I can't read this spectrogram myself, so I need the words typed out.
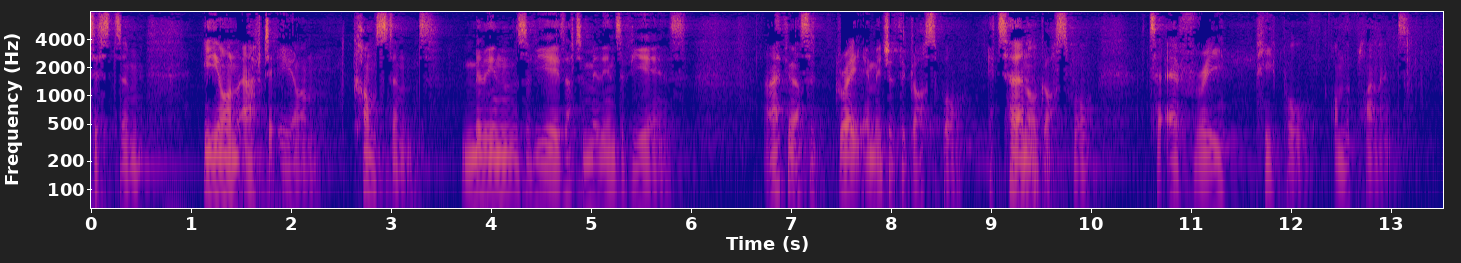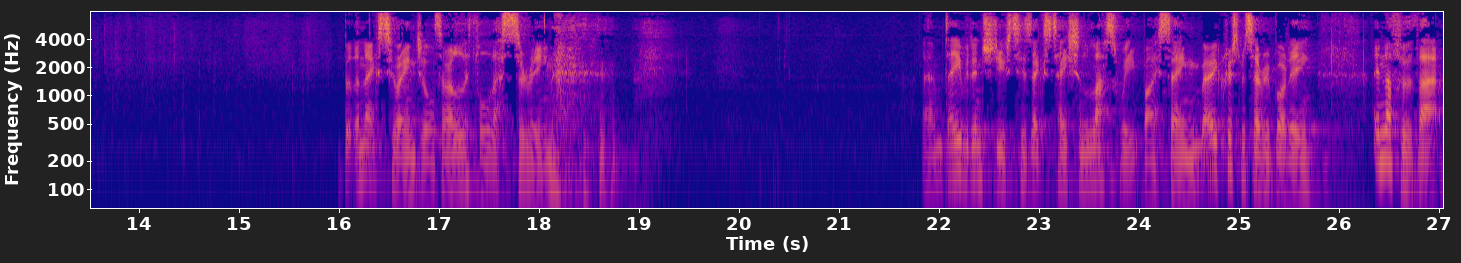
system, eon after eon, constant, millions of years after millions of years. And I think that's a great image of the gospel, eternal gospel to every people on the planet. But the next two angels are a little less serene. Um, David introduced his exhortation last week by saying, Merry Christmas, everybody. Enough of that.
